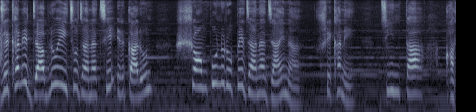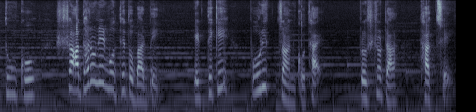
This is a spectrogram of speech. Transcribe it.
যেখানে ডাব্লিউএইচও জানাচ্ছে এর কারণ সম্পূর্ণরূপে জানা যায় না, সেখানে চিন্তা, আতঙ্ক সাধারণের মধ্যে তো বাড়বেই। এর থেকে পরিত্রাণ কোথায়? প্রশ্নটা থাকছেই।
